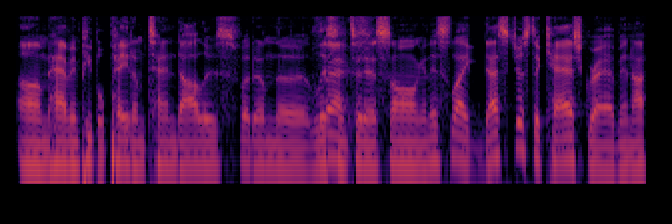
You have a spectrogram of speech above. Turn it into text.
um, having people pay them ten dollars for them to listen Facts. to their song, and it's like that's just a cash grab. And I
